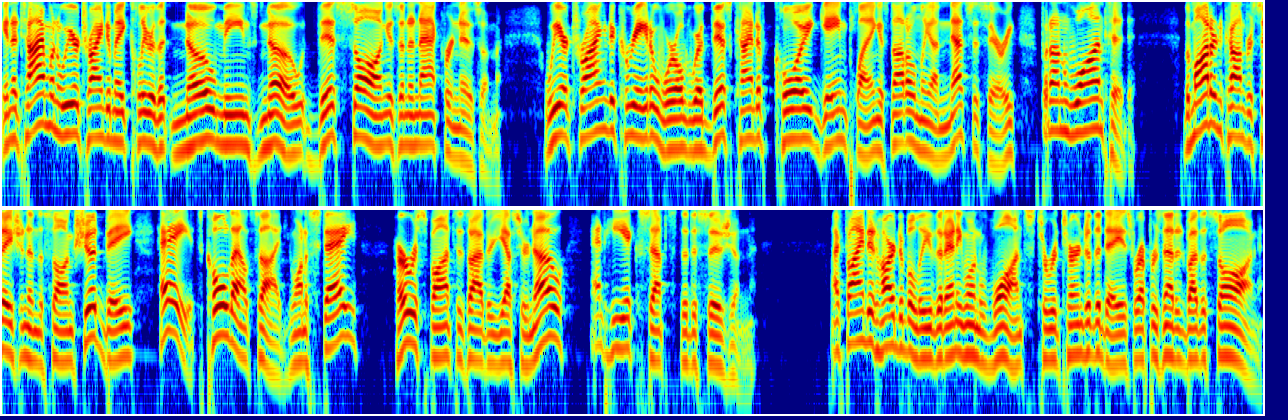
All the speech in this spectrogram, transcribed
In a time when we are trying to make clear that no means no, this song is an anachronism. We are trying to create a world where this kind of coy game playing is not only unnecessary, but unwanted. The modern conversation in the song should be Hey, it's cold outside. You want to stay? Her response is either yes or no, and he accepts the decision. I find it hard to believe that anyone wants to return to the days represented by the song.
